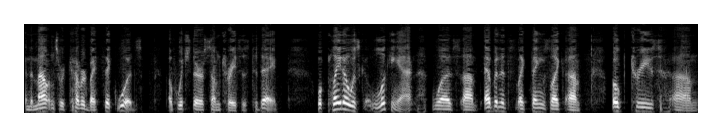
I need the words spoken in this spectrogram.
and the mountains were covered by thick woods, of which there are some traces today. What Plato was looking at was um, evidence like things like um, oak trees um,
